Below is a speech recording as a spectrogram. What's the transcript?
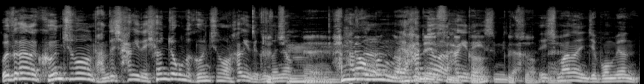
어떻게하면 건친혼은 반드시 하게 돼 현종도 건친혼을 하게 되거든요. 그렇죠. 네. 한 명은 네, 한 명은 하게 돼 있습니다. 그렇죠. 그렇지만은 네. 이제 보면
